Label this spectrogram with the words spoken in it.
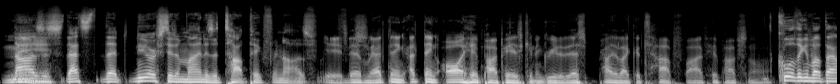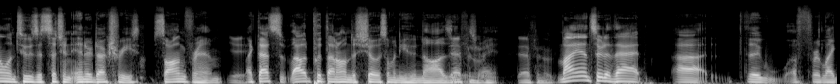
man, Nas is that's that New York State of Mind is a top pick for Nas. for yeah, for definitely. sure. I think I think all hip hop heads can agree that that's probably like a top five hip hop song. Cool thing about that one too is it's such an introductory song for him. Yeah. Like that's I would put that on to show somebody who Nas Definitely, is, right? definitely. My answer to that, uh, the uh, for like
